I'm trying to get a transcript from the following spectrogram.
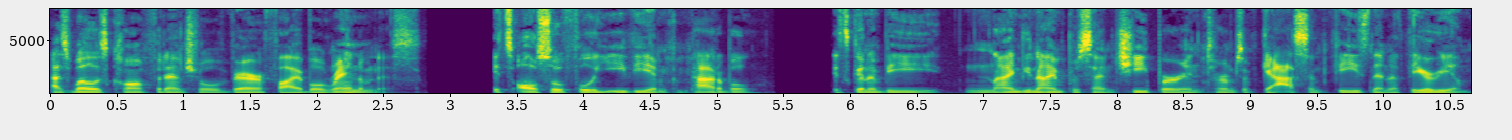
as well as confidential verifiable randomness. It's also fully EVM compatible. It's going to be 99% cheaper in terms of gas and fees than Ethereum.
